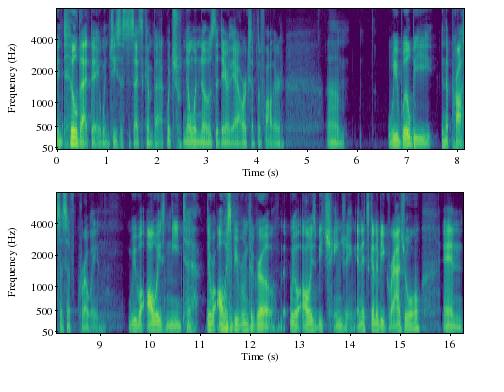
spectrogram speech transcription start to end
until that day when Jesus decides to come back, which no one knows the day or the hour except the Father, um, we will be in the process of growing. We will always need to, there will always be room to grow. We will always be changing, and it's going to be gradual. And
